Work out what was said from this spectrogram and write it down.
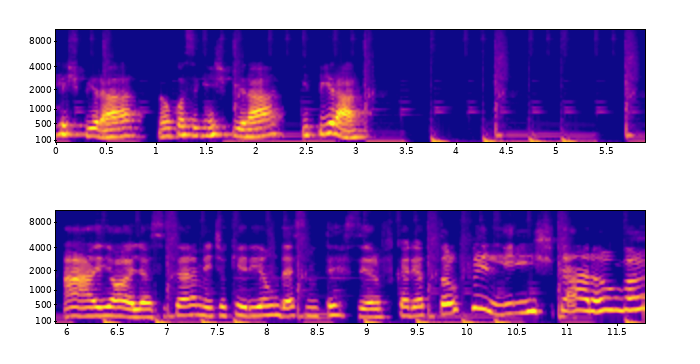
respirar, não conseguir inspirar e pirar. Ai, olha, sinceramente, eu queria um décimo terceiro. Eu ficaria tão feliz. Caramba!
